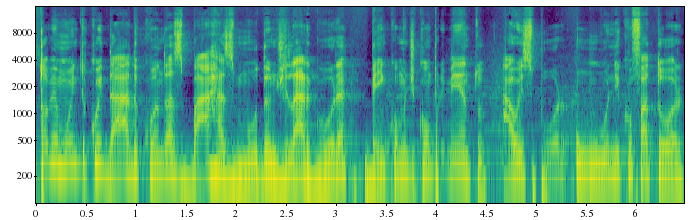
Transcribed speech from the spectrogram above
Tome muito cuidado quando as barras mudam de largura, bem como de comprimento, ao expor um único fator,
